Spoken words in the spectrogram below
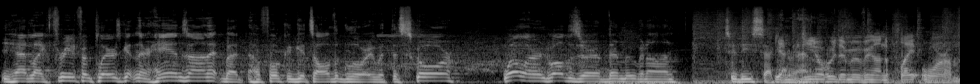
You had like three different players getting their hands on it, but Hafoka gets all the glory with the score. Well earned, well deserved. They're moving on to the second Yeah, round. do you know who they're moving on to play? Orem.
